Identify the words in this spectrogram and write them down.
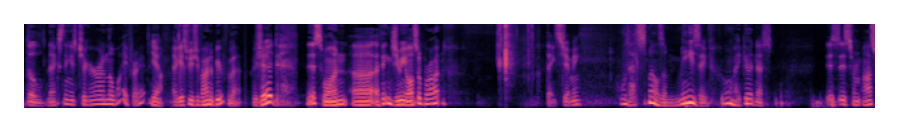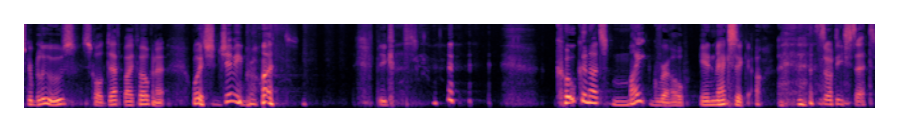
the next thing is Chigurh and the wife, right? Yeah. I guess we should find a beer for that. We should. This one, uh, I think Jimmy also brought. Thanks, Jimmy. Oh, that smells amazing. Oh my goodness. This is from Oskar Blues. It's called Death by Coconut, which Jimmy brought because coconuts might grow in Mexico. That's what he said.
